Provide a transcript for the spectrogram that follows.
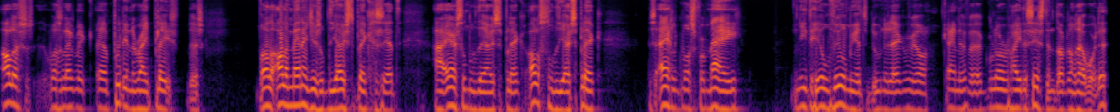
alles was letterlijk uh, put in the right place. Dus we hadden alle managers op de juiste plek gezet. HR stond op de juiste plek. Alles stond op de juiste plek. Dus eigenlijk was voor mij niet heel veel meer te doen. Dus eigenlijk veel kind of glorified assistant dat ik dan zou worden.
